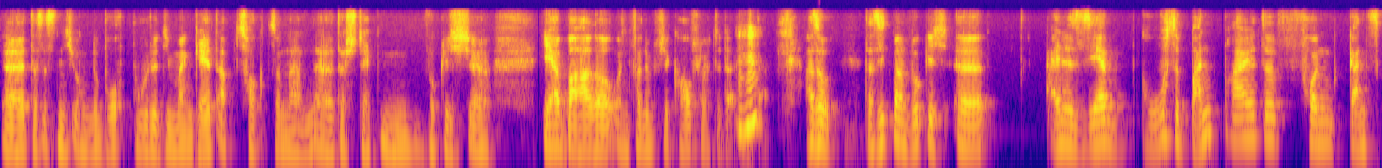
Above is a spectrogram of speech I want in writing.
äh, das ist nicht irgendeine Bruchbude, die mein Geld abzockt, sondern äh, da stecken wirklich äh, ehrbare und vernünftige Kaufleute dahinter. Mhm. Also da sieht man wirklich äh, eine sehr große Bandbreite von ganz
